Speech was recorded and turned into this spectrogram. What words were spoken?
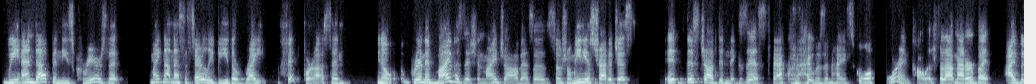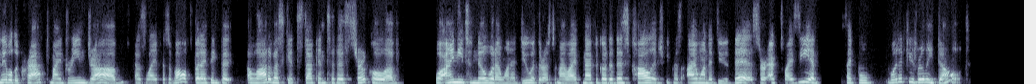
we end up in these careers that might not necessarily be the right fit for us. And you know, granted, my position, my job as a social media strategist, it this job didn't exist back when I was in high school or in college for that matter. But I've been able to craft my dream job as life has evolved. But I think that a lot of us get stuck into this circle of, well, I need to know what I want to do with the rest of my life, and I have to go to this college because I want to do this or X, Y, Z. And it's like, well, what if you really don't?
